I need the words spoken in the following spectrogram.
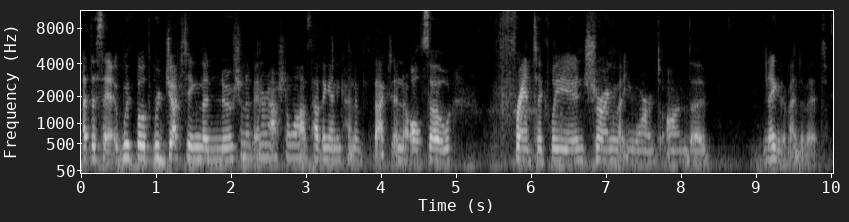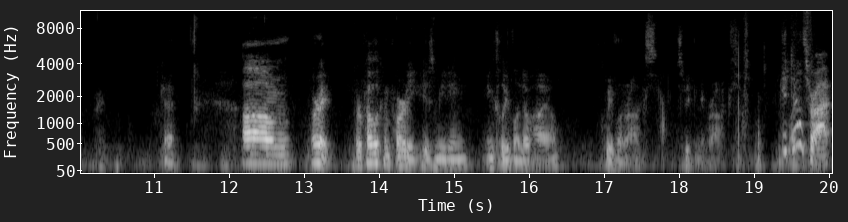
at the with both rejecting the notion of international laws having any kind of effect and also frantically ensuring that you aren't on the negative end of it. Okay. Um, all right. The Republican Party is meeting in Cleveland, Ohio. Cleveland rocks. Speaking of rocks. It does rock.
